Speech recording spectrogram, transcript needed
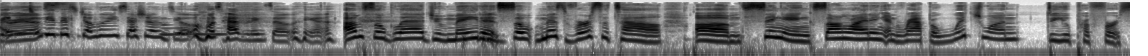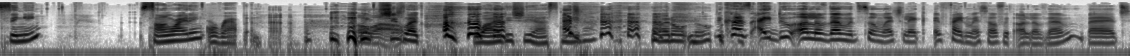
I need to be in this Jamhuri sessions. Yo, what's happening? So yeah. I'm so glad you made it. So, Miss Versatile, um, singing, songwriting, and rapper. Which one do you prefer, singing, songwriting, or rapping? Oh, wow. She's like, why did she ask me that? I don't know. because I do all of them with so much like I pride myself with all of them, but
